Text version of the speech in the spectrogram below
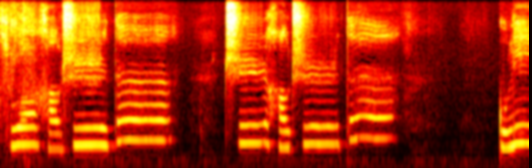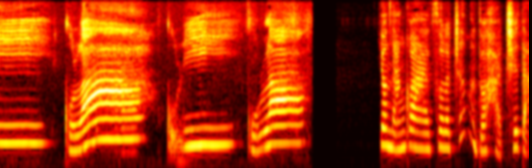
做好吃的，吃好吃的。古丽古拉，古丽古拉，用南瓜做了这么多好吃的。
